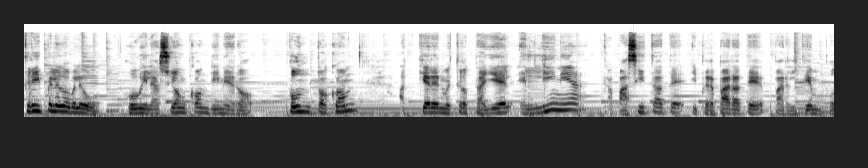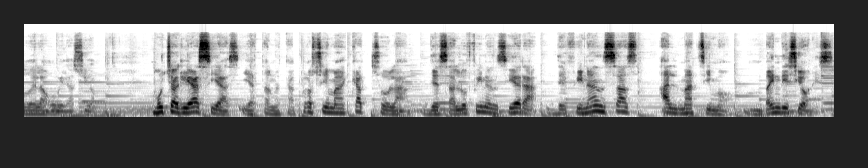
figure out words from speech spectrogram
www.jubilacioncondinero.com. Adquiere nuestro taller en línea, capacítate y prepárate para el tiempo de la jubilación. Muchas gracias y hasta nuestra próxima cápsula de salud financiera de finanzas al máximo. Bendiciones.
